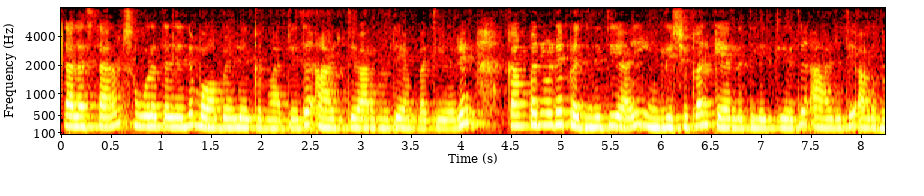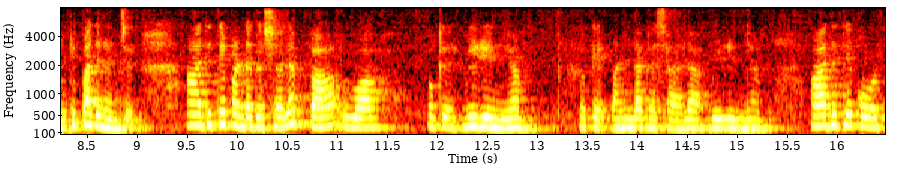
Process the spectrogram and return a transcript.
തലസ്ഥാനം സൂറത്തിൽ നിന്ന് ബോംബെയിലേക്ക് മാറ്റിയത് ആയിരത്തി അറുന്നൂറ്റി എൺപത്തിയേഴ് കമ്പനിയുടെ പ്രതിനിധിയായി ഇംഗ്ലീഷുകാർ കേരളത്തിലെത്തിയത് ആയിരത്തി അറുന്നൂറ്റി പതിനഞ്ച് ആദ്യത്തെ പണ്ടകശാല പ വ ഓക്കെ വിഴിഞ്ഞം. ഓക്കെ പണ്ടകശാല വിഴിഞ്ഞം. ആദ്യത്തെ കോട്ട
